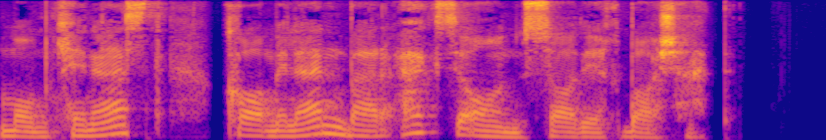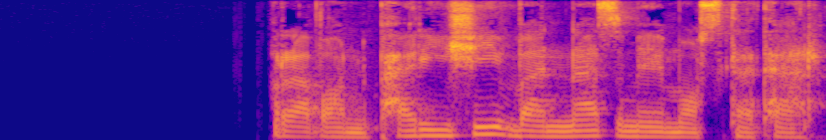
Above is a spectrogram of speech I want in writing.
ممکن است کاملا برعکس آن صادق باشد روان پریشی و نظم مستتر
